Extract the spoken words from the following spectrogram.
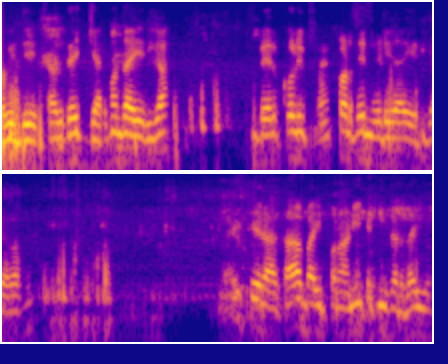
ਲਓ ਵੀ ਦੇਖ ਸਕਦੇ, ਜਰਮਨ ਦਾ ਏਰੀਆ ਬਿਲਕੁਲ ਹੀ ਫ੍ਰੈਂਕਫਰਟ ਦੇ ਨੇੜੇ ਦਾ ਏਰੀਆ ਵਾ। ਇੱਥੇ ਰਹਤਾ ਬਾਈ, ਪੁਰਾਣੀ ਟੱਕੀ ਕਰਦਾ ਹੀ ਉਹ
